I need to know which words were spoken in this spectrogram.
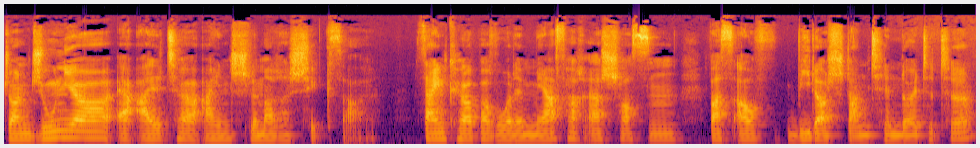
John Jr. ereilte ein schlimmeres Schicksal. Sein Körper wurde mehrfach erschossen, was auf Widerstand hindeutete.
